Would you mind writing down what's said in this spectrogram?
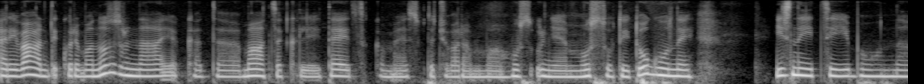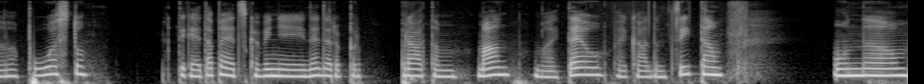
arī vārdi, kuri man uzrunāja, kad uh, mācekļi teica, ka mēs taču varam uh, uz, viņiem uzsūtīt uguni, iznīcību un uh, postu, tikai tāpēc, ka viņi nedara par prātam man vai tev vai kādam citam. Un um,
